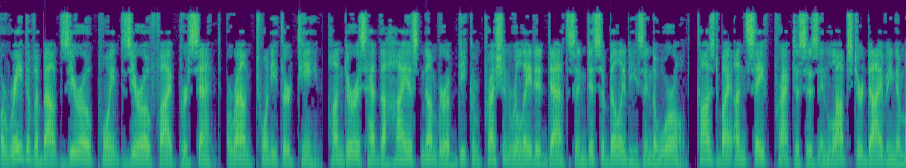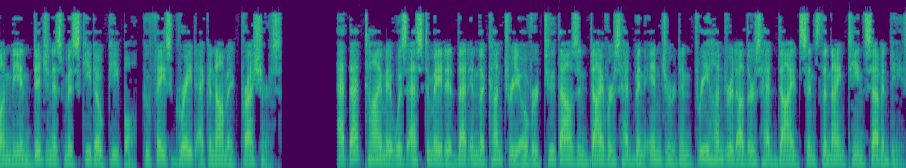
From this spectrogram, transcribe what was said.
a rate of about 0.05%. Around 2013, Honduras had the highest number of decompression related deaths and disabilities in the world, caused by unsafe practices in lobster diving among the indigenous Miskito people, who face great economic pressures. At that time it was estimated that in the country over 2,000 divers had been injured and 300 others had died since the 1970s.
